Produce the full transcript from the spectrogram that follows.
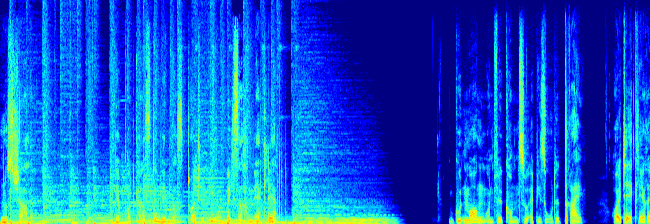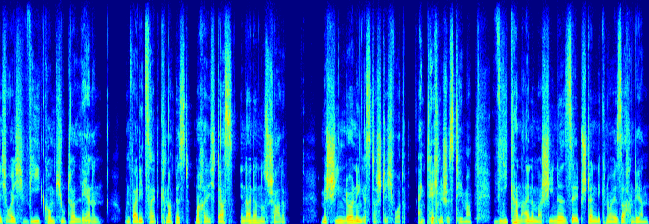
Nussschale. Der Podcast, in dem das Teutelbier euch Sachen erklärt. Guten Morgen und willkommen zu Episode 3. Heute erkläre ich euch, wie Computer lernen. Und weil die Zeit knapp ist, mache ich das in einer Nussschale. Machine Learning ist das Stichwort. Ein technisches Thema. Wie kann eine Maschine selbstständig neue Sachen lernen?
